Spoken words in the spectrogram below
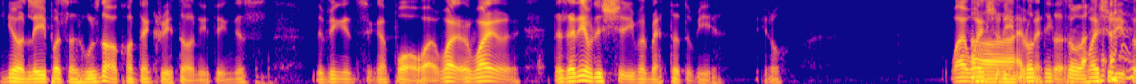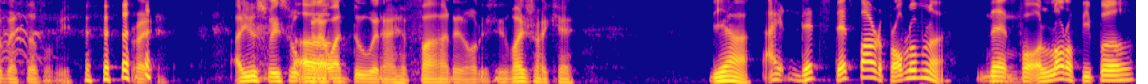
you're a layperson who's not a content creator or anything, just living in Singapore. Why, why, why does any of this shit even matter to me? You know, why, why should Uh, it I even matter? so why should it even matter for me? right? I use Facebook when I Uh, want to, when I have fun and all these things. Why should I care? Yeah, I that's that's part of the problem lah. That Mm. for a lot of people,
